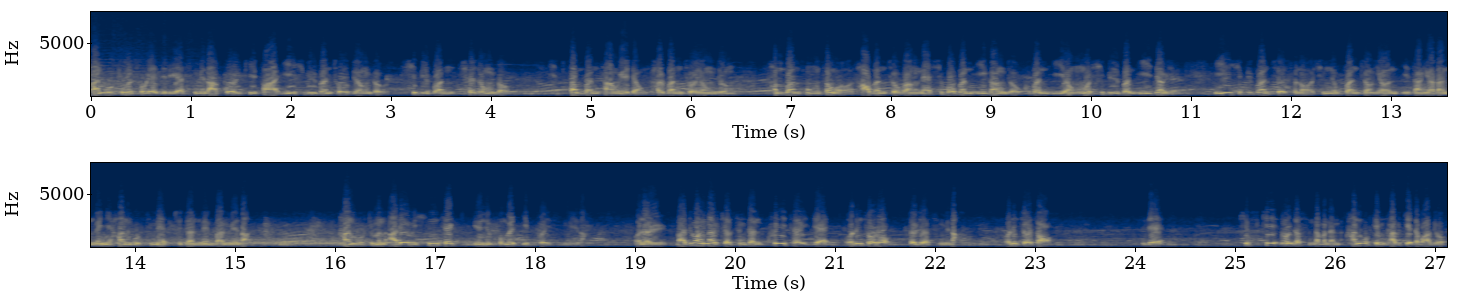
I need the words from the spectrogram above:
한국팀을 소개해드리겠습니다. 골키파 21번 조병덕, 12번 최종덕, 13번 장회령, 8번 조영중, 3번 홍성호, 4번 조광래, 15번 이강조, 9번 이영무, 11번 이정일, 22번 최순호, 16번 정혜원 이상 11명이 한국팀의 주전 멤버입니다. 한국팀은 아래의 흰색 유니폼을 입고 있습니다. 오늘 마지막 날 결승전 쿠웨이트 이제 오른쪽으로 돌렸습니다. 오른쪽에서 이제 깊숙이 놓아졌습니다만 한국팀 가볍게 잡아가지고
